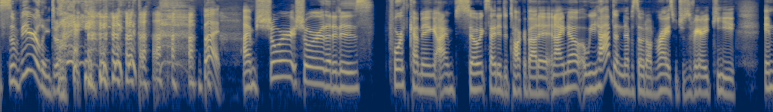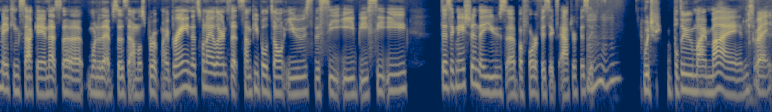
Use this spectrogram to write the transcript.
severely delayed. but I'm sure, sure that it is forthcoming. I'm so excited to talk about it. And I know we have done an episode on rice, which is very key in making sake. And that's the one of the episodes that almost broke my brain. That's when I learned that some people don't use the CE BCE designation. They use uh, before physics, after physics, Mhm. which blew my mind. Right.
